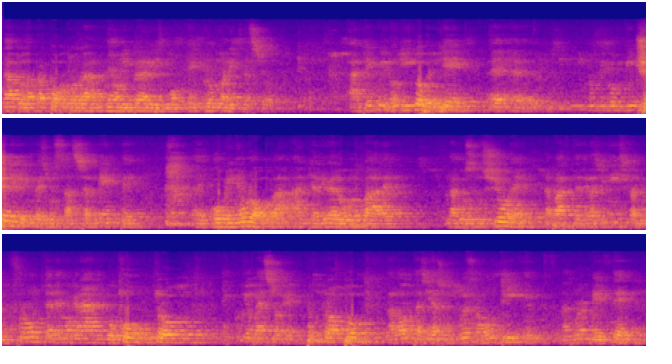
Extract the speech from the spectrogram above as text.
dato dal rapporto tra neoliberalismo e globalizzazione. Anche qui lo dico perché eh, eh non mi convincerebbe sostanzialmente eh, come in Europa, anche a livello globale, la costruzione da parte della sinistra di un fronte democratico contro, ecco, io penso che purtroppo la lotta sia su due fronti e naturalmente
